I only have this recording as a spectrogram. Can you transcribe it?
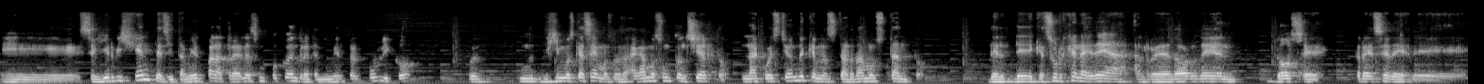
seguir vigentes y también para traerles un poco de entretenimiento al público, pues dijimos, ¿qué hacemos? Pues hagamos un concierto. La cuestión de que nos tardamos tanto de, que surge la idea alrededor del 12, 13 de,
